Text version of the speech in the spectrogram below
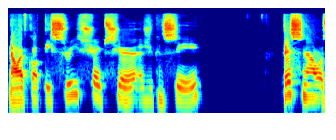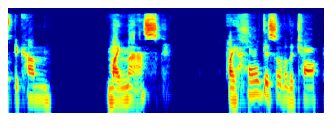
Now I've got these three shapes here, as you can see. This now has become my mask. If I hold this over the top,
